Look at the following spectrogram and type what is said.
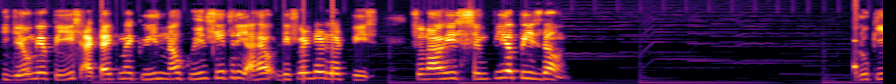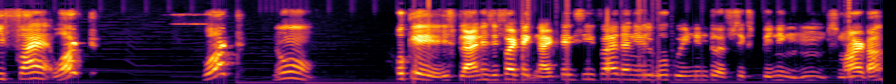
He gave me a piece, attacked my queen, now queen c3. I have defended that piece. So now he's simply a piece down. Rook e5. What? What? No. Okay, his plan is if I take knight takes e5, then he will go queen into f6 pinning. Hmm, smart, huh?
